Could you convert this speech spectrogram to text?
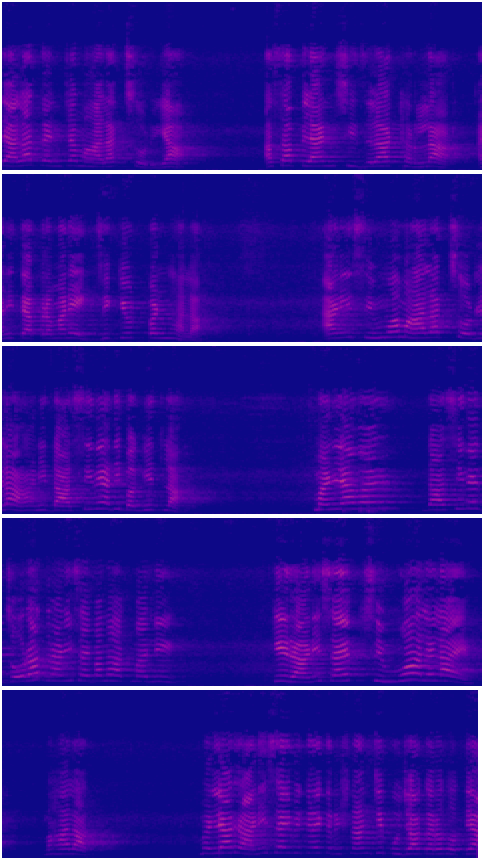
त्याला त्यांच्या महालात सोडूया. असा प्लॅन शिजला ठरला आणि त्याप्रमाणे एक्झिक्यूट पण झाला. आणि सिंह महालात सोडला आणि दासीने आधी बघितला. म्हणल्यावर दासीने जोरात राणी साहेबांना हाक मारली की राणीसाहेब सिंह आलेला आहे महालात. म्हणल्यावर राणीसाहेब इकडे कृष्णांची पूजा करत होत्या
